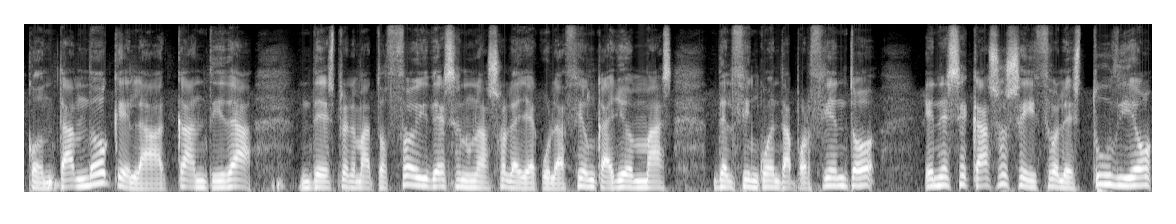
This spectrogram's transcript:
contando, que la cantidad de espermatozoides en una sola eyaculación cayó en más del 50%. En ese caso se hizo el estudio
